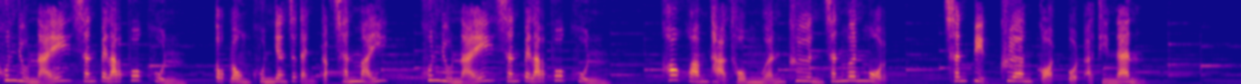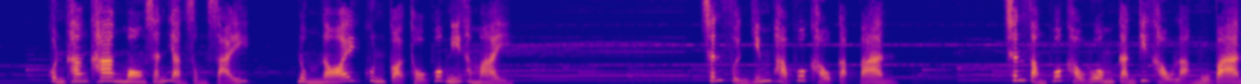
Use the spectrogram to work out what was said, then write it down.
คุณอยู่ไหน ฉันไปรับพวกคุณ ตกลงคุณยังจะแต่งกับฉันไหม คุณอยู่ไหน ฉันไปรับพวกคุณ ข้อความถาโถมเหมือนคลื่นฉันเมินหมด ฉันปิดเครื่องกอดกดอาทิแน่น คนข้างๆมองฉันอย่างสงสัย หนุ่มน้อยคุณกอดโทรพวกนี้ทำไม ฉันฝืนยิ้มพาพวกเขากลับบ้าน ฉันฝังพวกเขารวมกันที่เขาหลังหมู่บ้าน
